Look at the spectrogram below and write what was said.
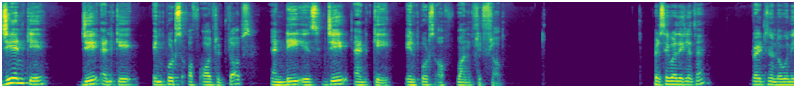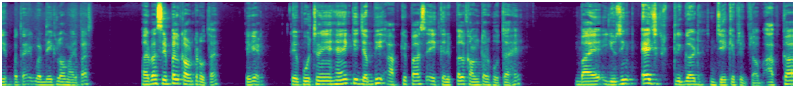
J and K J and K inputs of all flip-flops and D is J and K inputs of one flip-flop फिर से एक बार देख लेते हैं राइट जिन लोगों ने पता है एक बार देख लो हमारे पास हमारे पास रिपल काउंटर होता है, ठीक है? तो ये पूछ रहे हैं कि जब भी आपके पास एक रिपल काउंटर होता है by using edge triggered J K flip flop आपका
